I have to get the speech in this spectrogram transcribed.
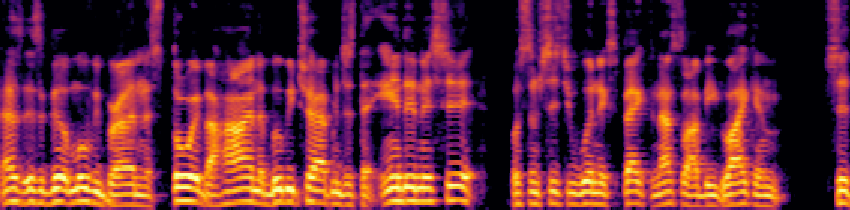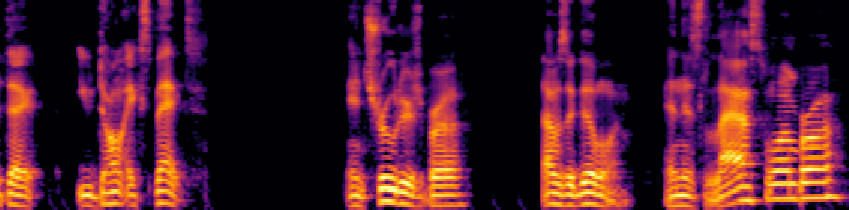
that's it's a good movie, bro. And the story behind the booby trap and just the ending and shit was some shit you wouldn't expect. And that's why I be liking shit that you don't expect. Intruders, bro. That was a good one. And this last one, bro.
